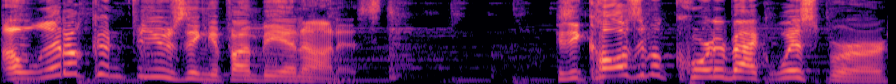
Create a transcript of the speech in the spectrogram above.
A little confusing, if I'm being honest. Because he calls him a quarterback whisperer,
